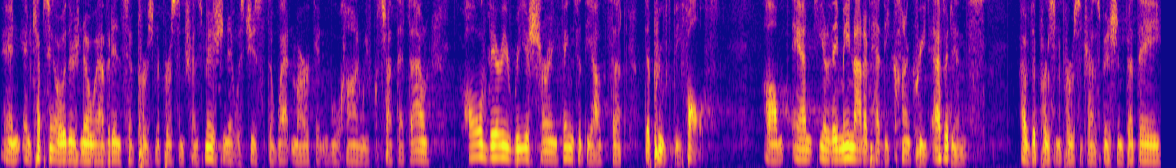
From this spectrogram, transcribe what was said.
and, and kept saying, oh, there's no evidence of person-to-person transmission. It was just the wet market in Wuhan. We've shut that down. All very reassuring things at the outset that proved to be false. Um, and, you know, they may not have had the concrete evidence of the person-to-person transmission, but they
